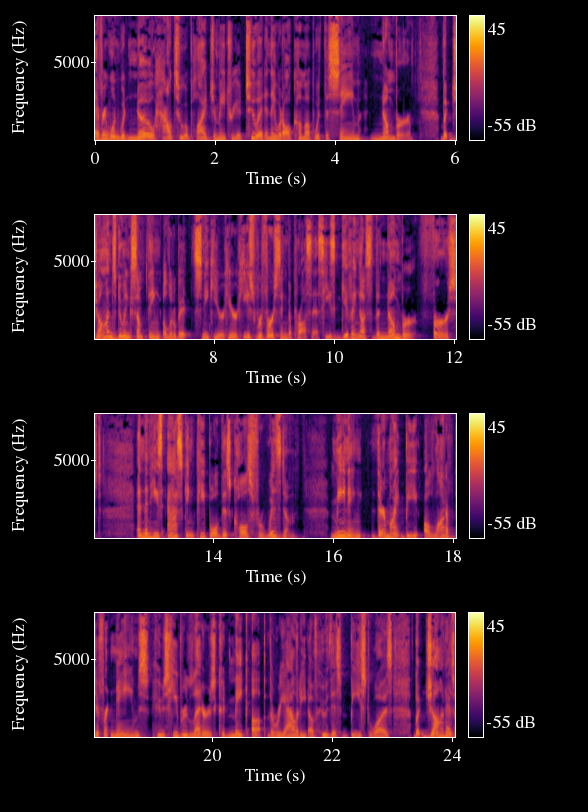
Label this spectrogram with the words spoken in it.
everyone would know how to apply gematria to it and they would all come up with the same number. But John's doing something a little bit sneakier here. He's reversing the process. He's giving us the number first, and then he's asking people, this calls for wisdom. Meaning, there might be a lot of different names whose Hebrew letters could make up the reality of who this beast was, but John has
